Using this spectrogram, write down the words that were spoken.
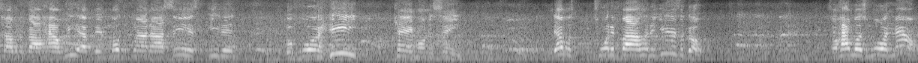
Talking about how we have been multiplying our sins even before he came on the scene. That was 2,500 years ago. So how much more now?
